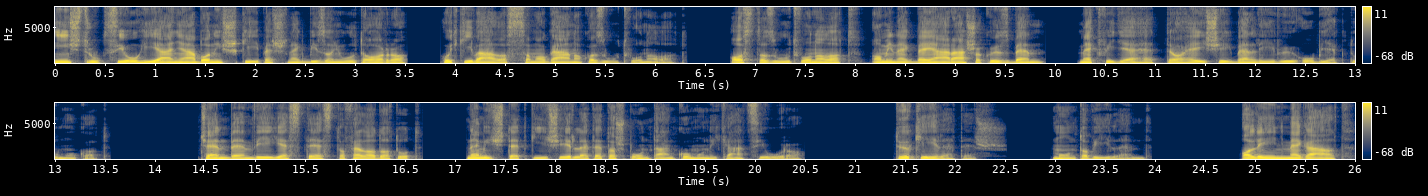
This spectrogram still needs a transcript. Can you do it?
Instrukció hiányában is képesnek bizonyult arra, hogy kiválassza magának az útvonalat. Azt az útvonalat, aminek bejárása közben megfigyelhette a helyiségben lévő objektumokat. Csendben végezte ezt a feladatot, nem is tett kísérletet a spontán kommunikációra. Tökéletes, mondta Wieland. A lény megállt,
